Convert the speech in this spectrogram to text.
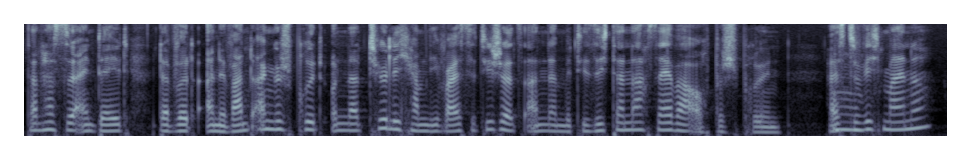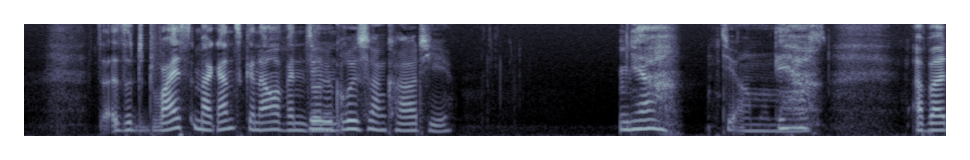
Dann hast du ein Date, da wird eine Wand angesprüht und natürlich haben die weiße T-Shirts an, damit die sich danach selber auch besprühen. Weißt du, wie ich meine? Also du weißt immer ganz genau, wenn so Liebe Grüße an Kati, ja, die arme Maus. ja. Aber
